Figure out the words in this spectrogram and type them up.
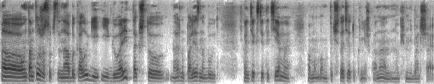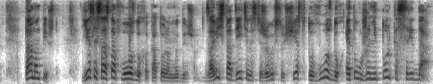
А, он там тоже, собственно, об экологии и говорит, так что, наверное, полезно будет в контексте этой темы почитать эту книжку. Она, в общем, небольшая. Там он пишет. Если состав воздуха, которым мы дышим, зависит от деятельности живых существ, то воздух – это уже не только среда,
